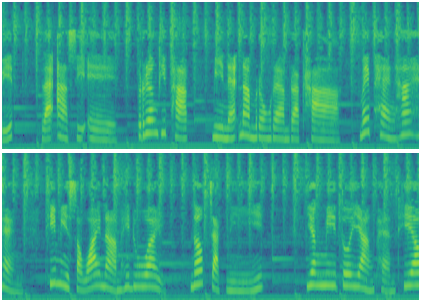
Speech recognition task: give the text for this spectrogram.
วิทและ RCA เรื่องที่พักมีแนะนำโรงแรมราคา ไม่แพง 5 แห่งที่มีสระว่ายน้ำให้ด้วย นอกจากนี้ ยังมีตัวอย่างแผนเที่ยว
